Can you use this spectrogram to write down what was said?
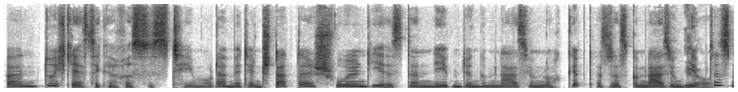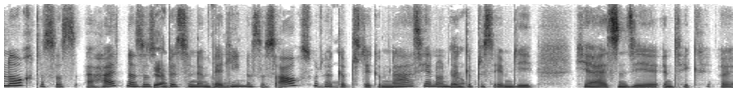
ein durchlässigeres System, oder? Mit den Stadtteilschulen, die es dann neben dem Gymnasium noch gibt. Also das Gymnasium ja. gibt es noch, das ist erhalten. Das ist ja, ein bisschen in. Berlin, das ist auch so. Da genau. gibt es die Gymnasien und dann gibt es eben die, hier heißen sie Integ äh,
